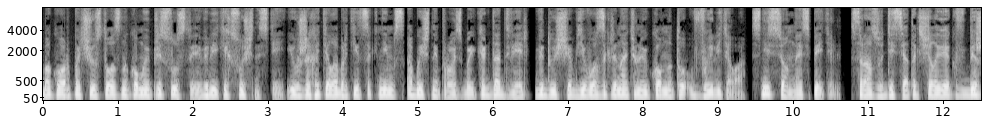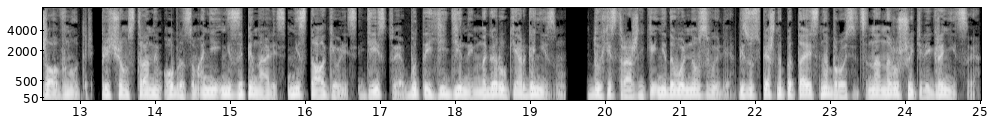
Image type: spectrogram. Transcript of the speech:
Бакор почувствовал знакомое присутствие великих сущностей и уже хотел обратиться к ним с обычной просьбой, когда дверь, ведущая в его заклинательную комнату, вылетела, снесенная с петель. Сразу десяток человек вбежал внутрь, причем странным образом они не запинались, не сталкивались, действуя, будто единый многорукий организм. Духи-стражники недовольно взвыли, безуспешно пытаясь наброситься на нарушителей границы.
